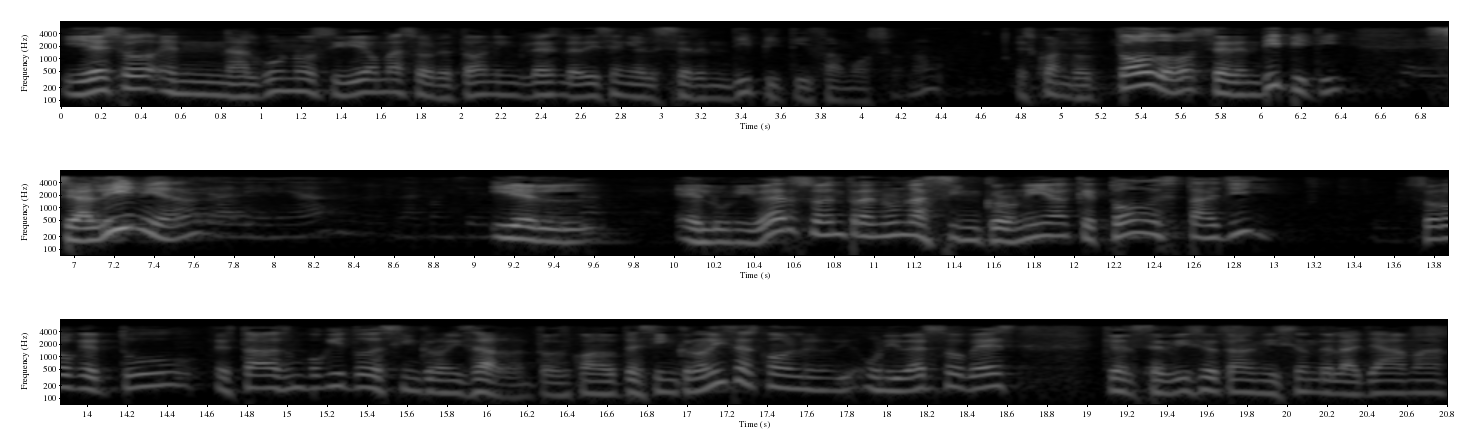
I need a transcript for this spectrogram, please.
Y eso en algunos idiomas, sobre todo en inglés, le dicen el serendipity famoso, ¿no? Es cuando todo, serendipity, se alinea y el, el universo entra en una sincronía que todo está allí solo que tú estabas un poquito desincronizado. Entonces, cuando te sincronizas con el universo, ves que el servicio de transmisión de la llama,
